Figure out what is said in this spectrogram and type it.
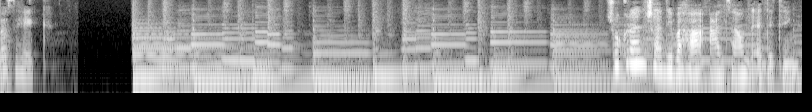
بس هيك. شكرا شادي بهاء على ال sound editing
